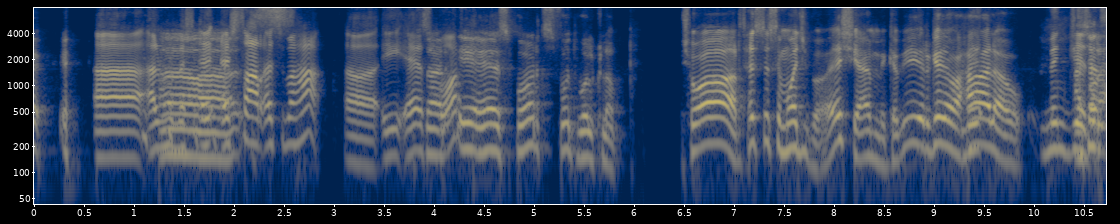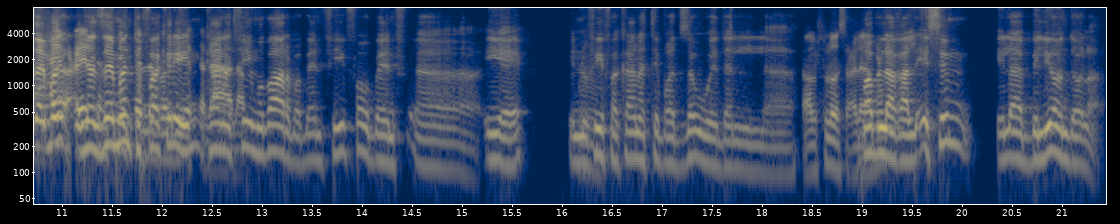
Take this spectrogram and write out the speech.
آه المهم إيش- آه، إيش صار؟ اسمها؟ آه EA Sports. EA Sports Football Club. مشوار تحس اسم وجبة. إيش يا عمي؟ كبير كذا وحالة و... من جد. عشان زي ما عشان زي ما أنتم فاكرين كانت. في مضاربة بين فيفا وبين آه EA إنه. فيفا كانت تبغى تزود ال- الفلوس عليه مبلغ الاسم إلى بليون دولار.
